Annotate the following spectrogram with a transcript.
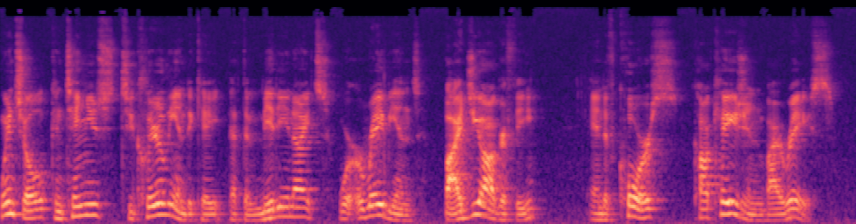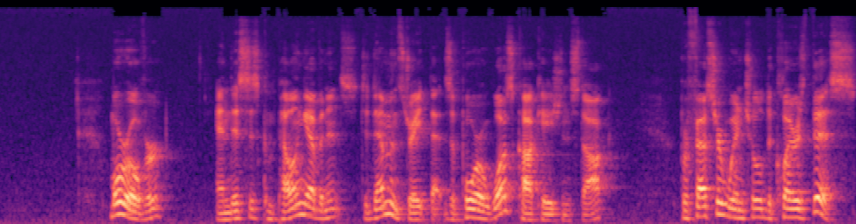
Winchell continues to clearly indicate that the Midianites were Arabians by geography and, of course, Caucasian by race. Moreover, and this is compelling evidence to demonstrate that Zipporah was Caucasian stock, Professor Winchell declares this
